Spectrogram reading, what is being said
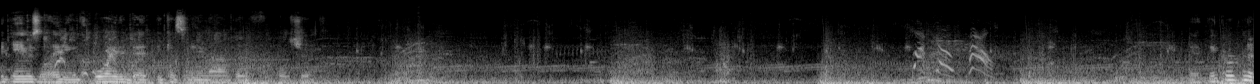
The game is lagging quite a bit because of the amount of bullshit. Let's go. How? I think we're gonna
